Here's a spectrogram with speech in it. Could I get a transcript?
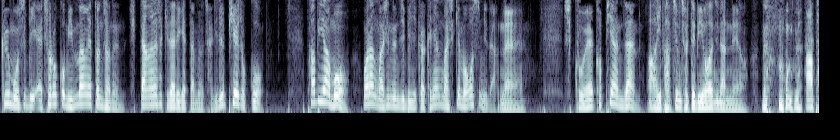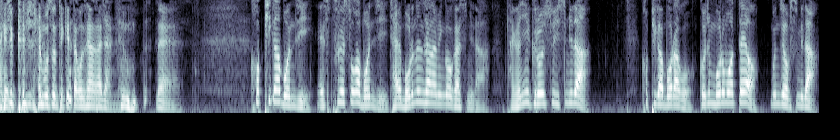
그 모습이 애처롭고 민망했던 저는 식당 안에서 기다리겠다며 자리를 피해줬고 팝이야 뭐 워낙 맛있는 집이니까 그냥 맛있게 먹었습니다. 네. 식후에 커피 한 잔. 아, 이 밥집은 절대 미워하진 않네요. 뭔가. 아, 밥집까지 잘못 선택했다고 생각하지 않네요. 네. 커피가 뭔지, 에스프레소가 뭔지 잘 모르는 사람인 것 같습니다. 당연히 그럴 수 있습니다. 커피가 뭐라고, 그거 좀 모르면 어때요? 문제 없습니다.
